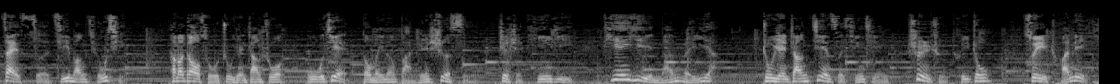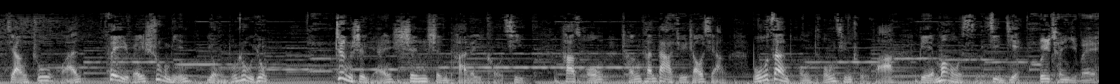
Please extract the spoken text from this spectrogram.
在此急忙求情。他们告诉朱元璋说：“舞箭都没能把人射死，这是天意，天意难违呀。”朱元璋见此情形，顺水推舟，遂传令将朱桓废为庶民，永不录用。郑士元深深叹了一口气，他从承贪大局着想，不赞同同情处罚，便冒死进谏。微臣以为，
